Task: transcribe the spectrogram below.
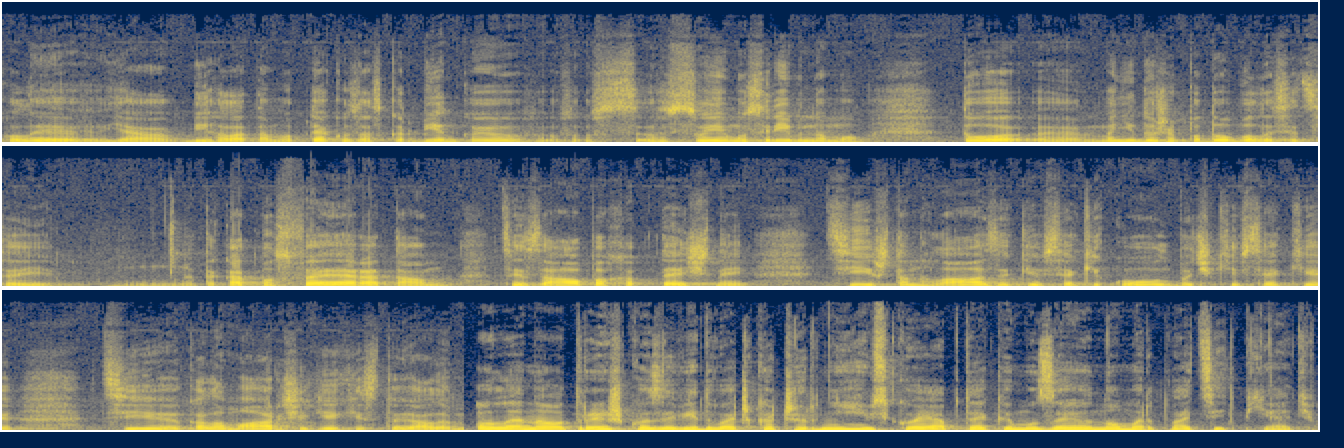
Коли я бігала там в аптеку за скарбінкою в своєму срібному, то е, мені дуже подобалося цей, така атмосфера, там, цей запах аптечний, ці штанглазики, всякі колбочки, всякі ці каламарчики, які стояли. Олена Отришко, завідувачка Чернігівської аптеки музею номер 25.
